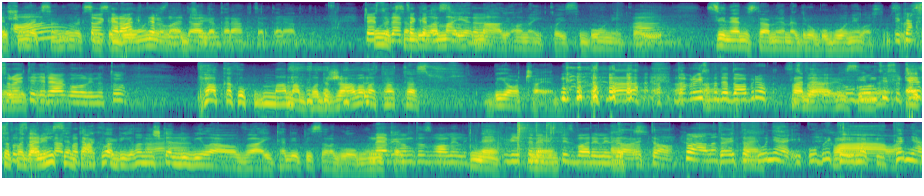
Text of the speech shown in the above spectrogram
poslušna, uvek sam, A, uvek sam je se karakter, bunila. znači. Da, da, karakter, karakter. Često uvek deca sam bila kada su... ma- da. mali, onaj koji se buni, koji sin jednu stranu, ja na drugu, bunila sam se. I kako su roditelji reagovali na to? Pa kako mama podržavala, tata bio očajan. Dobro, ispade dobro. Pa da, mislim, Glumci su često eto, pa da nisam pa takva bila, znaš kad bi bila, ovaj, kad bi pisala glumu, Ne nikad. bi vam dozvolili. Ne, Vi se ne biste izborili za Eto. To je to. Hvala. To je to. Dunja, i publika ima pitanja.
